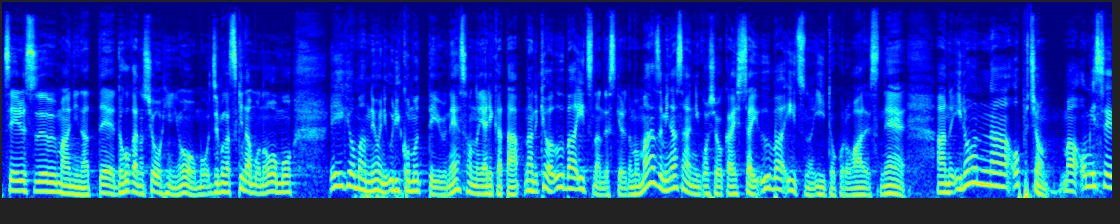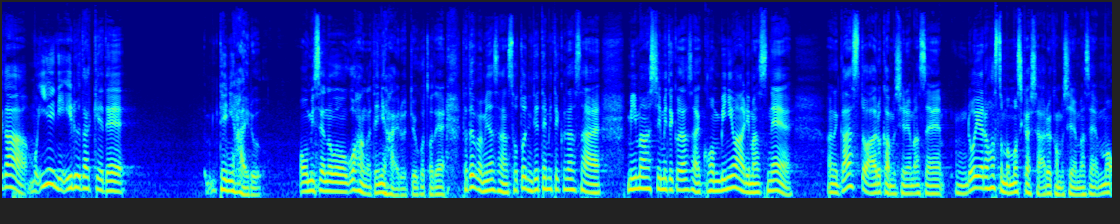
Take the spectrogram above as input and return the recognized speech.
セールスマンになって、どこかの商品をもう自分が好きなものをもう営業マンのように売り込むっていうね、そのやり方。なので今日は Uber Eats なんですけれども、まず皆さんにご紹介したい Uber Eats のいいところはですね、あのいろんなオプション、まあお店がもう家にいるだけで手に入る。お店のご飯が手に入るということで、例えば皆さん外に出てみてください。見回してみてください。コンビニはありますね。あのガストはあるかもしれません。ロイヤルホストももしかしたらあるかもしれません。もう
